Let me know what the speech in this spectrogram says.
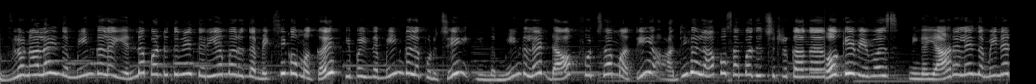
இவ்வளவு நாளா இந்த மீன்களை என்ன பண்றதுன்னே தெரியாம இருந்த மெக்சிகோ மக்கள் இப்ப இந்த மீன்களை புடிச்சு இந்த மீன்களை டாக் ஃபுட்ஸா மாத்தி அதிக லாபம் சம்பாதிச்சிட்டு இருக்காங்க. ஓகே வியூவர்ஸ் நீங்க யாரெல்லாம் இந்த மீனை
